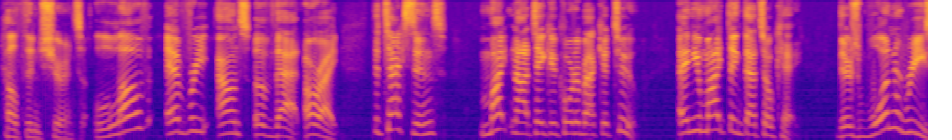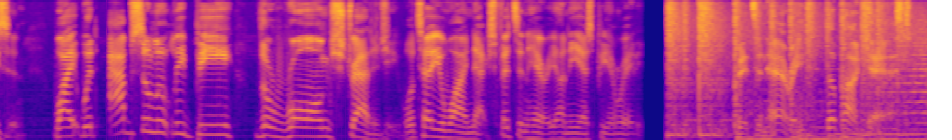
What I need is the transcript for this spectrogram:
health insurance. Love every ounce of that. All right. The Texans might not take a quarterback at two, and you might think that's okay. There's one reason why it would absolutely be the wrong strategy. We'll tell you why next. Fitz and Harry on ESPN Radio. Fitz and Harry, the podcast.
